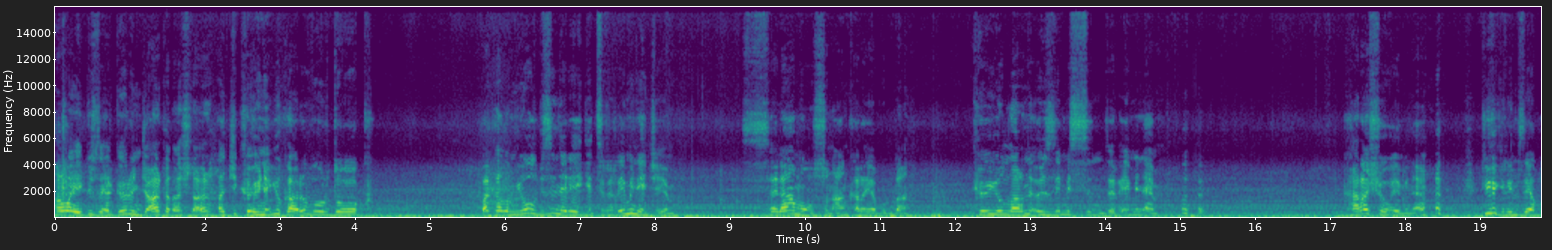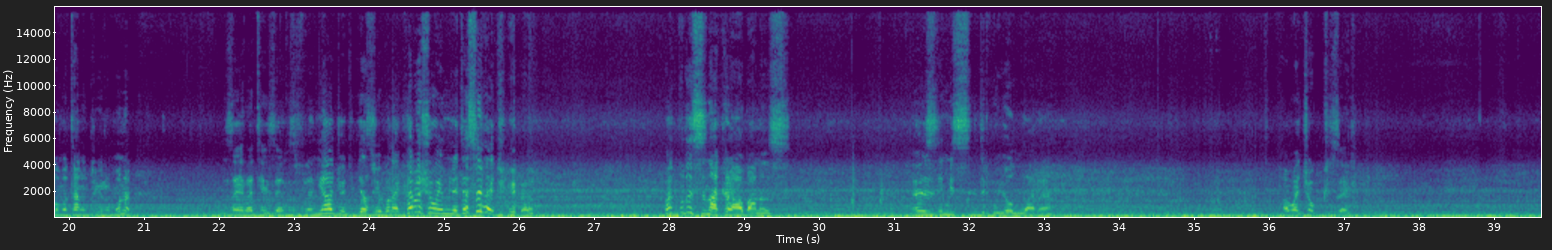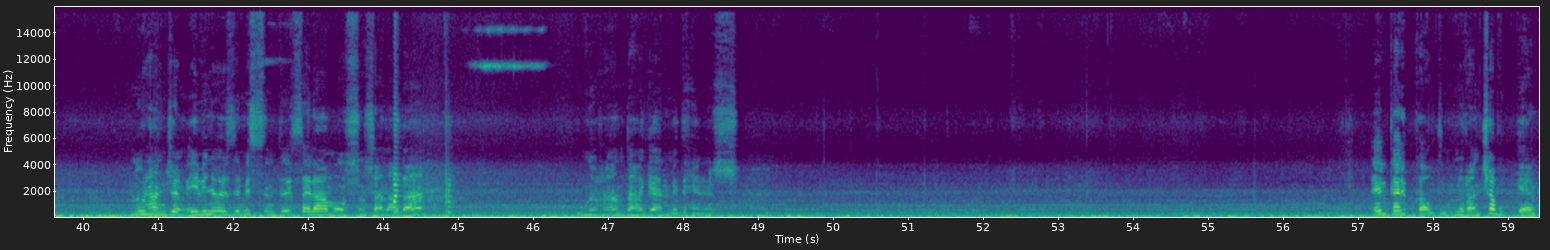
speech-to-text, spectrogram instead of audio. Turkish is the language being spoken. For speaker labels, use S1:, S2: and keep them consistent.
S1: Havayı güzel görünce arkadaşlar Hacı köyüne yukarı vurduk. Bakalım yol bizi nereye getirir Emineciğim. Selam olsun Ankara'ya buradan. Köy yollarını özlemişsindir Eminem. Karaşov Eminem. diyor ki Remzi ablama tanıtıyorum onu. Zehra teyzemiz falan. Ya diyor, yazıyor bana Karaşov Emine desene diyor. Bak bu da sizin akrabanız. Özlemişsindir bu yolları. Hava çok güzel. Nurhancığım evini özlemişsindir. Selam olsun sana da. Nurhan daha gelmedi henüz. Ev garip kaldı. Nurhan çabuk gel.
